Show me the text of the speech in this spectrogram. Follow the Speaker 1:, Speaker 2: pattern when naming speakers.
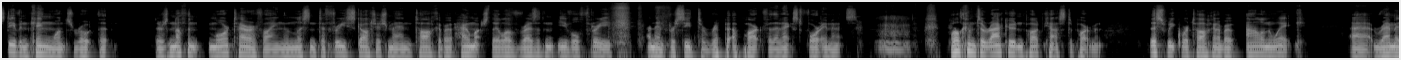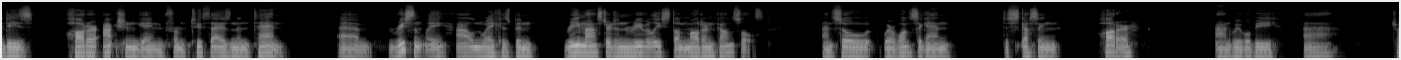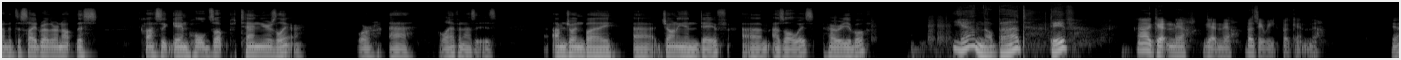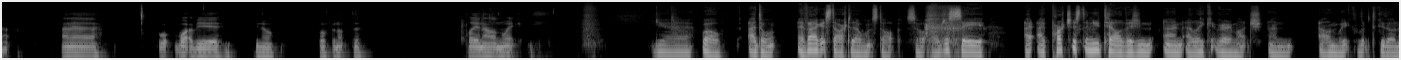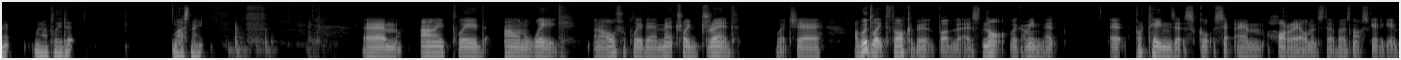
Speaker 1: Stephen King once wrote that there's nothing more terrifying than listen to three Scottish men talk about how much they love Resident Evil 3 and then proceed to rip it apart for the next 40 minutes. Welcome to Raccoon Podcast Department. This week we're talking about Alan Wake, uh, Remedy's horror action game from 2010. Um, recently, Alan Wake has been remastered and re released on modern consoles. And so we're once again discussing horror, and we will be uh, trying to decide whether or not this classic game holds up 10 years later, or uh, 11 as it is. I'm joined by uh, Johnny and Dave, um, as always. How are you both?
Speaker 2: Yeah, I'm not bad. Dave?
Speaker 3: Ah, getting there, getting there. Busy week, but getting there.
Speaker 1: Yeah. And uh, w- what have you, you know, both been up to? Playing Alan Wake.
Speaker 2: Yeah. Well, I don't. If I get started, I won't stop. So I'll just say I, I purchased a new television and I like it very much. And Alan Wake looked good on it when I played it last night.
Speaker 3: Um, I played Alan Wake, and I also played uh, Metroid Dread, which uh, I would like to talk about, but it's not like I mean it. It pertains its um, horror elements to it, but it's not a scary game.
